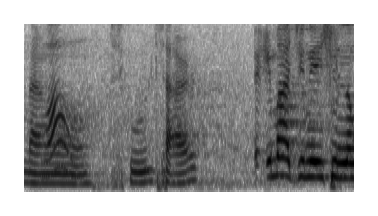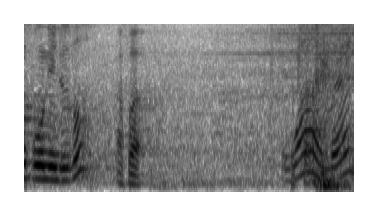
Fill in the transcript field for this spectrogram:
Ng Wow. school sa art. Eh, imagination lang po ninyo to? Apo. Wow, man.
